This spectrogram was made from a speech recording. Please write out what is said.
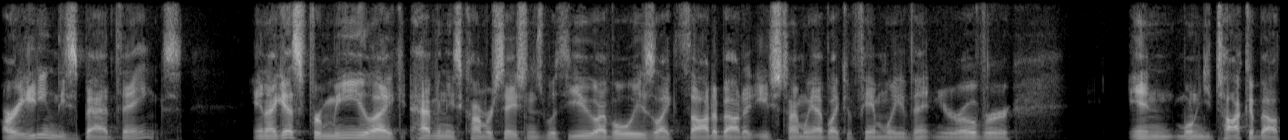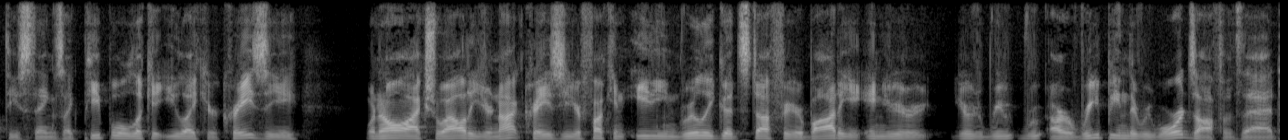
are eating these bad things. And I guess for me, like having these conversations with you, I've always like thought about it each time we have like a family event and you're over. In when you talk about these things, like people look at you like you're crazy, when in all actuality you're not crazy. You're fucking eating really good stuff for your body, and you're you're re- re- are reaping the rewards off of that.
